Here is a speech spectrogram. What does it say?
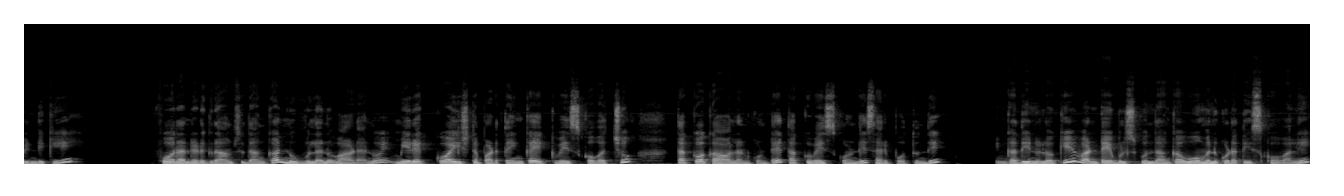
పిండికి ఫోర్ హండ్రెడ్ గ్రామ్స్ దాకా నువ్వులను వాడాను. మీరు ఎక్కువ ఇష్టపడితే ఇంకా ఎక్కువ వేసుకోవచ్చు. తక్కువ కావాలనుకుంటే తక్కువ వేసుకోండి సరిపోతుంది. ఇంకా దీనిలోకి వన్ టేబుల్ స్పూన్ దాకా ఓమన్ కూడా తీసుకోవాలి.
